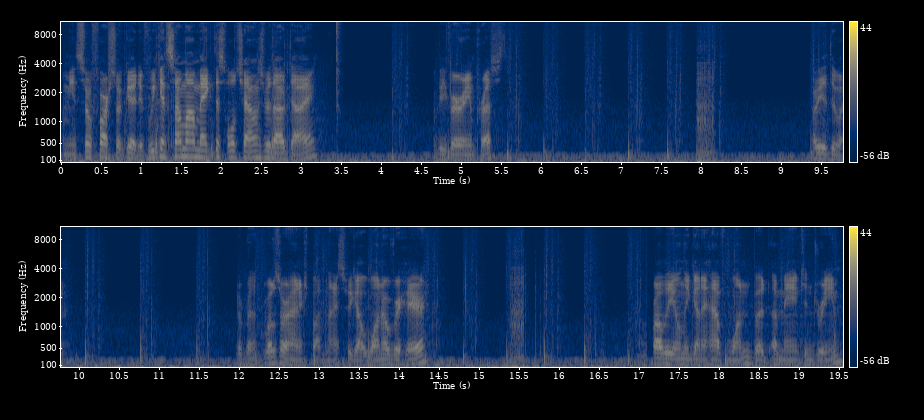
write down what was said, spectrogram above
I mean, so far so good. If we can somehow make this whole challenge without dying, I'd be very impressed. How are you doing? What is our hiding spot? Nice. We got one over here. Probably only gonna have one, but a man can dream.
